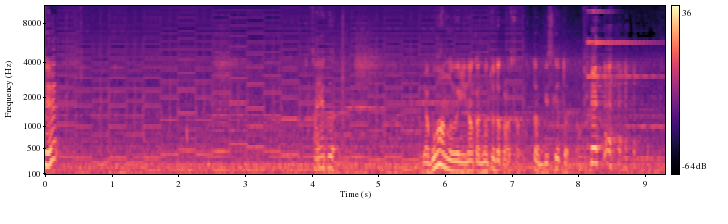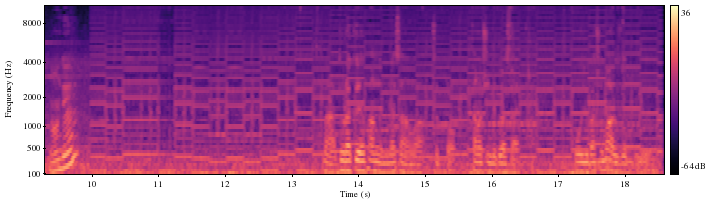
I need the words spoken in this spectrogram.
す。え？最悪。いやご飯の上になんか乗ってたからさ食ったらビスケットだった。なんで？まあドラクエファンの皆さんはちょっと楽しんでください。こういう場所もあるぞっていう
